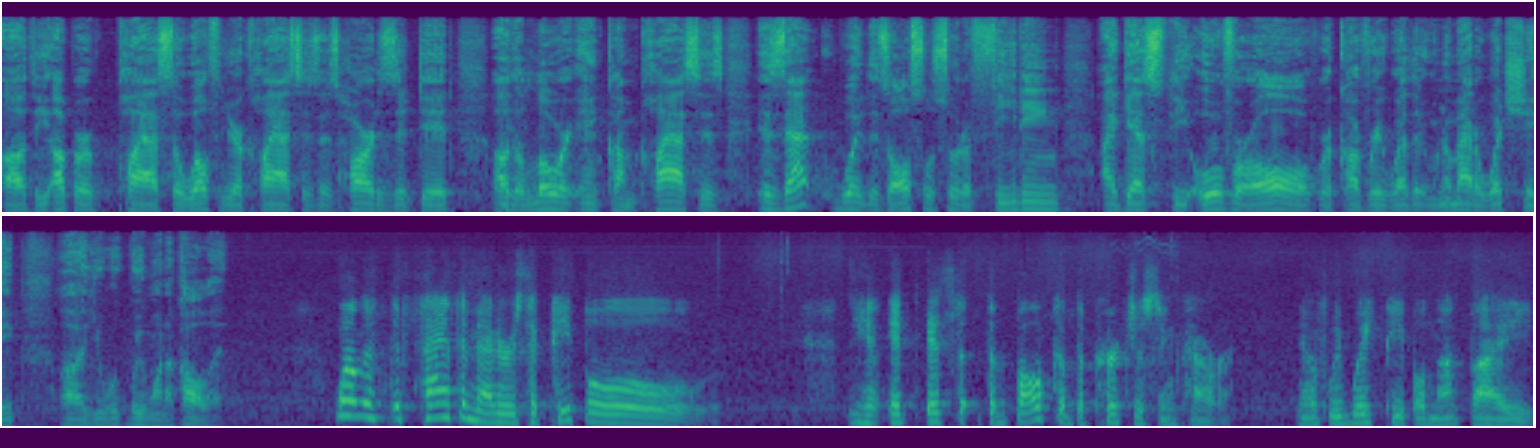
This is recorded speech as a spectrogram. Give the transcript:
uh, the upper class, the wealthier classes, as hard as it did uh, yeah. the lower income classes. Is that what is also sort of feeding, I guess, the overall recovery, whether no matter what shape uh, you, we want to call it? Well, the, the, fact of the matter is that people, you know, it, it's the, the bulk of the purchasing power. You know, if we weight people not by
